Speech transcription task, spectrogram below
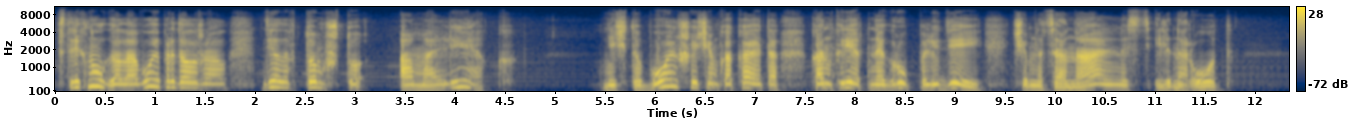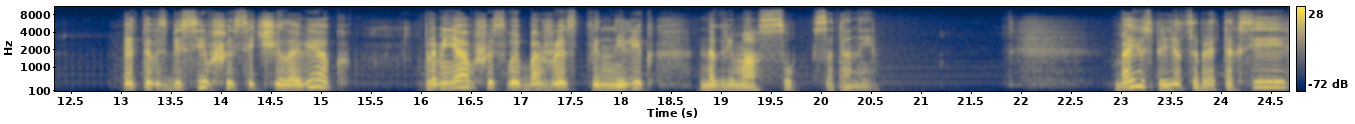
встряхнул головой и продолжал: "Дело в том, что Амалек нечто большее, чем какая-то конкретная группа людей, чем национальность или народ. Это взбесившийся человек, променявший свой божественный лик на гримассу сатаны. Боюсь, придется брать такси,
